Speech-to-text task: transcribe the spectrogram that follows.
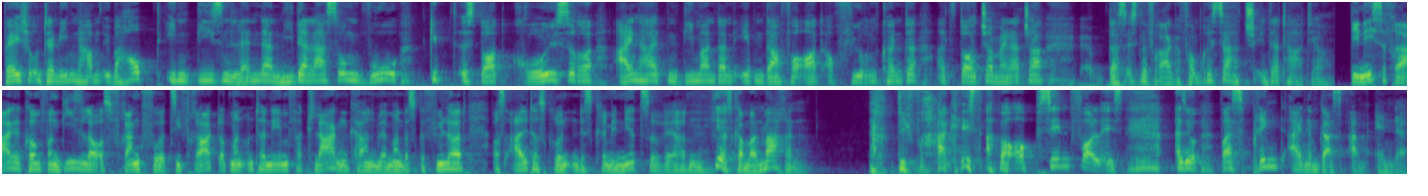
welche Unternehmen haben überhaupt in diesen Ländern Niederlassungen, wo gibt es dort größere Einheiten, die man dann eben da vor Ort auch führen könnte als deutscher Manager. Das ist eine Frage vom Research, in der Tat, ja. Die nächste Frage kommt von Gisela aus Frankfurt. Sie fragt, ob man Unternehmen verklagen kann, wenn man das Gefühl hat, aus Altersgründen diskriminiert zu werden. Ja, das kann man machen. Die Frage ist aber, ob sinnvoll ist. Also, was bringt einem das am Ende?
